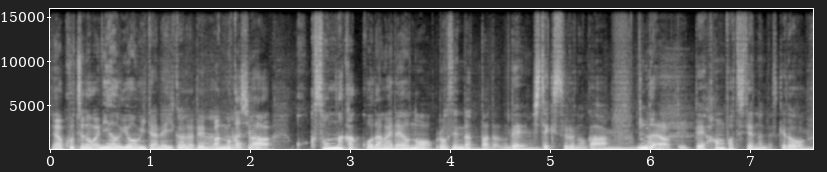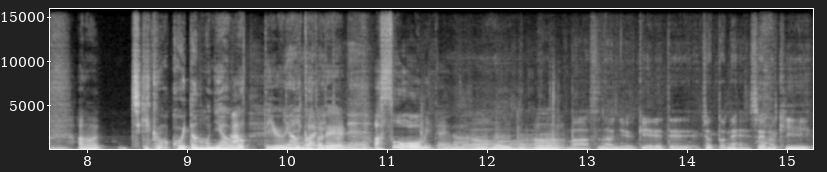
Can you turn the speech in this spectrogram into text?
やこっちの方が似合うよみたいな言い方で、あの昔はこそんな格好ダメだよの路線だったので指摘するのが、ん。だよって言って反発してたんですけど、あのチキ君はこういったのも似合うよっていう言い方で、ね。あそう？みたいな、あーまあ素直に受け入れてちょっとねそういうの気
